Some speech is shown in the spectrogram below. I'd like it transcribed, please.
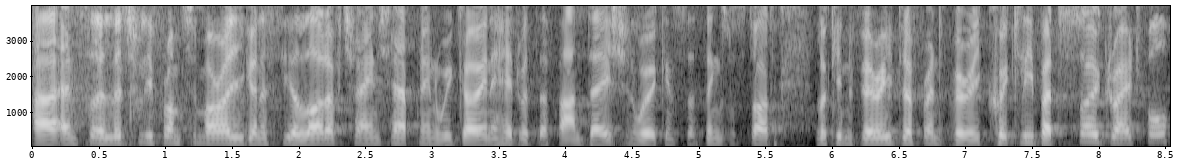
Uh, and so, literally from tomorrow, you're going to see a lot of change happening. We're going ahead with the foundation work, and so things will start looking very different very quickly. But so grateful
